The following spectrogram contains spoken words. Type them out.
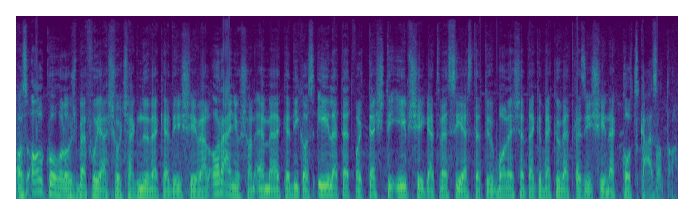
Az alkoholos befolyásoltság növekedésével arányosan emelkedik az életet vagy testi épséget veszélyeztető balesetek bekövetkezésének kockázata.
